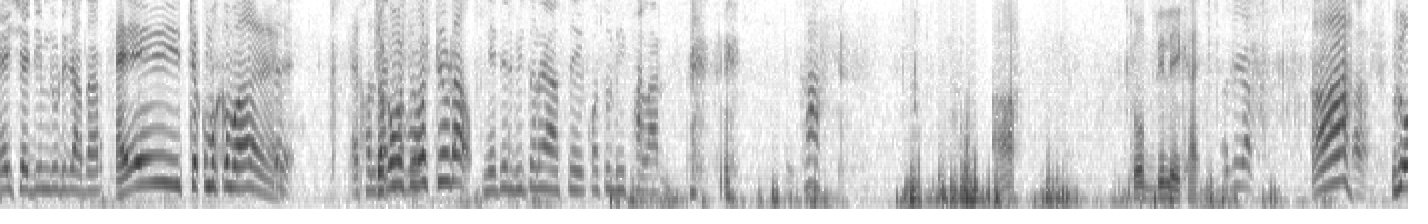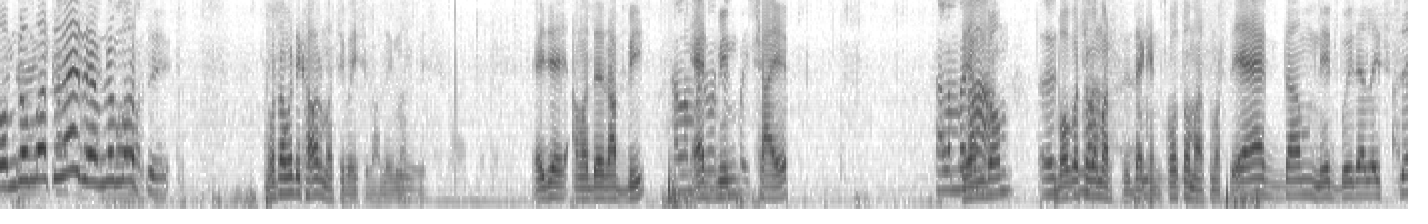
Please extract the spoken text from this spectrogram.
এই সেই ডিম রুটির আদার। এই চকমক মাছ এখন উঠাও নেটের ভিতরে আছে কতটি ফালান। খা আহ দিলেই খায়। আহ মাছ রে মাছ। মোটামুটি খাওয়ার মাছই পাইছে ভালোই মাছ পাইছে। এই যে আমাদের রাব্বি অ্যাডমিন সাহেব। সালাম ভাই বগচকা মারছে দেখেন কত মাছ মারছে। একদম নেট বইরা লাইছে।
